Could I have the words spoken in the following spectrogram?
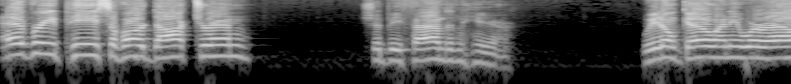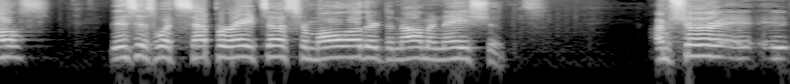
Every piece of our doctrine should be found in here. We don't go anywhere else. This is what separates us from all other denominations. I'm sure it, it,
